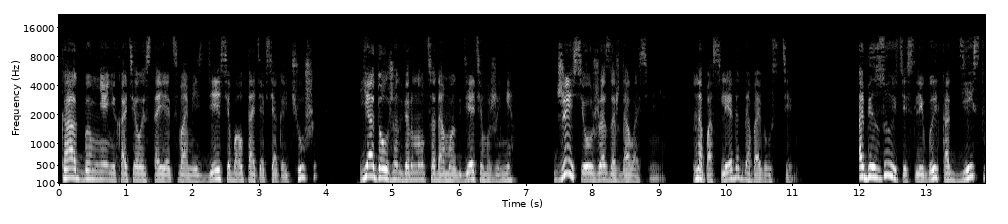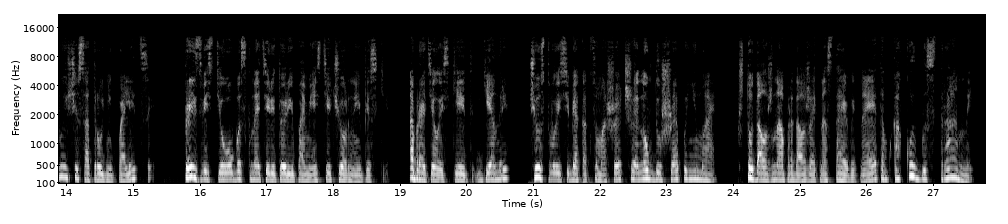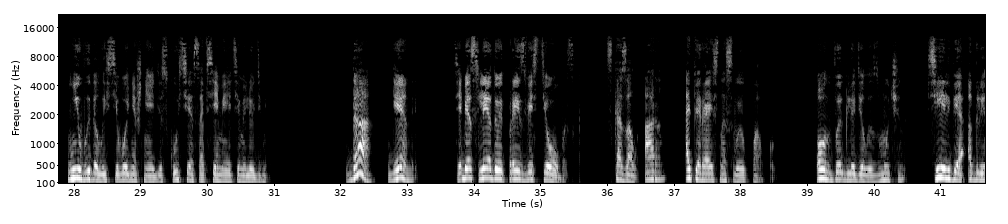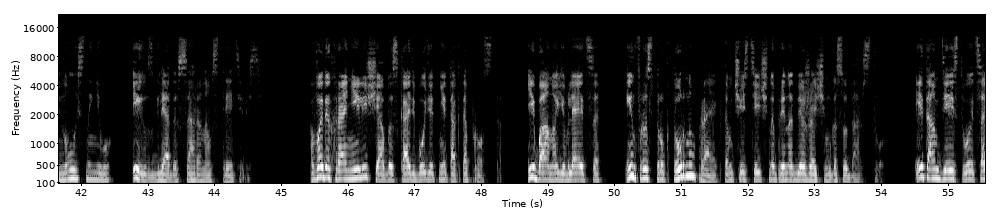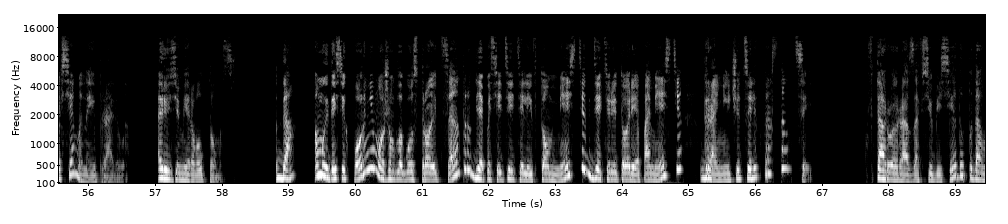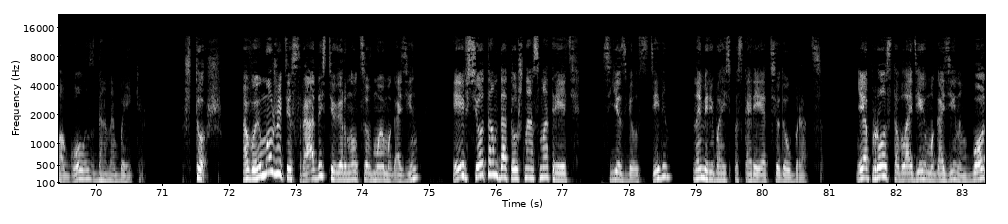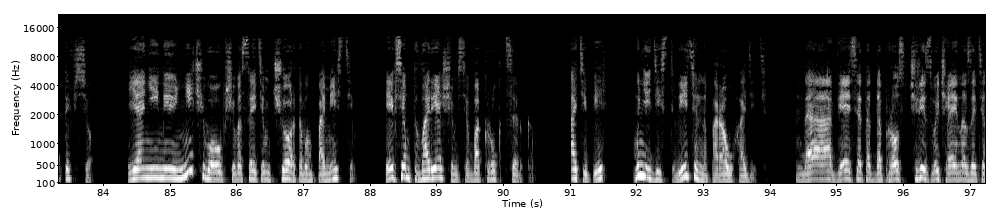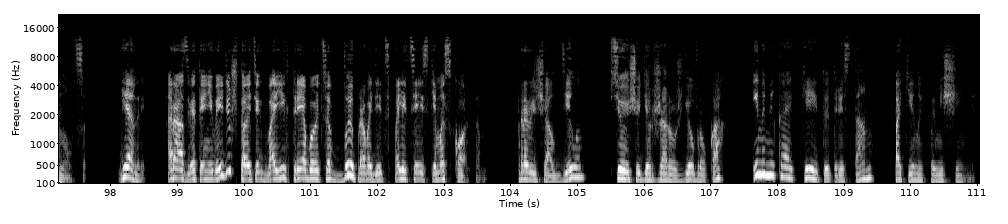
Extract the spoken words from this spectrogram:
«Как бы мне не хотелось стоять с вами здесь и болтать о всякой чуши, я должен вернуться домой к детям и жене. Джесси уже заждалась меня», — напоследок добавил Стивен. «Обязуетесь ли вы, как действующий сотрудник полиции, произвести обыск на территории поместья «Черные пески»?» — обратилась Кейт к Генри, чувствуя себя как сумасшедшая, но в душе понимая, что должна продолжать настаивать на этом, какой бы странной не выдалась сегодняшняя дискуссия со всеми этими людьми. «Да, Генри, тебе следует произвести обыск», — сказал Аарон, опираясь на свою палку. Он выглядел измученным. Сильвия оглянулась на него, их взгляды с Аароном встретились. «Водохранилище обыскать будет не так-то просто, ибо оно является инфраструктурным проектом, частично принадлежащим государству. И там действуют совсем иные правила», — резюмировал Томас. «Да, мы до сих пор не можем благоустроить центр для посетителей в том месте, где территория поместья граничит с электростанцией». Второй раз за всю беседу подала голос Дана Бейкер. «Что ж, вы можете с радостью вернуться в мой магазин и все там дотошно осмотреть», — съязвил Стивен, намереваясь поскорее отсюда убраться. Я просто владею магазином, вот и все. Я не имею ничего общего с этим чертовым поместьем и всем творящимся вокруг цирком. А теперь мне действительно пора уходить. Да, весь этот допрос чрезвычайно затянулся. Генри, разве ты не видишь, что этих двоих требуется выпроводить с полицейским эскортом? Прорычал Дилан, все еще держа ружье в руках и намекая Кейт и Тристану покинуть помещение.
